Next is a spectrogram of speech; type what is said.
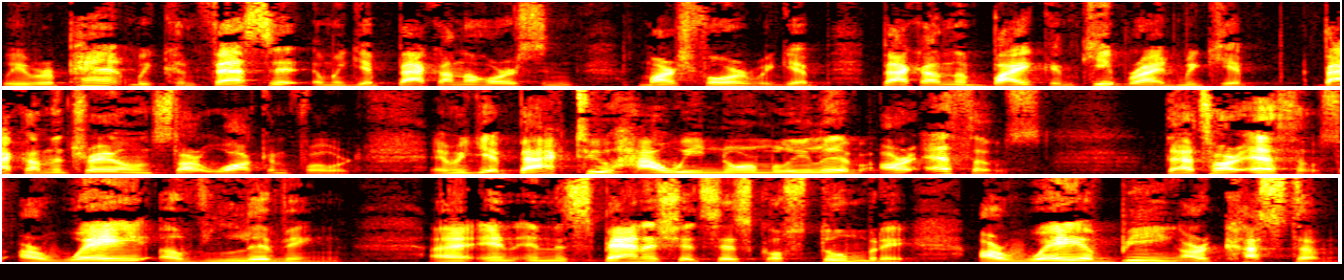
we repent, we confess it, and we get back on the horse and march forward. We get back on the bike and keep riding. We get back on the trail and start walking forward. And we get back to how we normally live, our ethos. That's our ethos, our way of living. Uh, in, in the Spanish, it says costumbre, our way of being, our custom.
